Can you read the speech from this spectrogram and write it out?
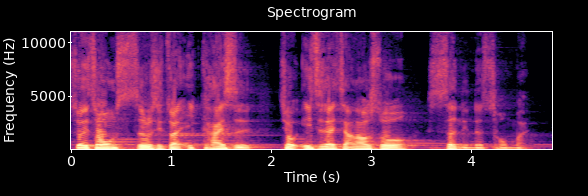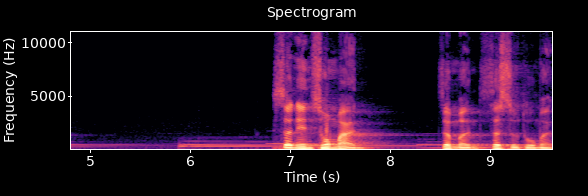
所以从使徒行传一开始就一直在讲到说圣灵的充满，圣灵充满这门这使徒们，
